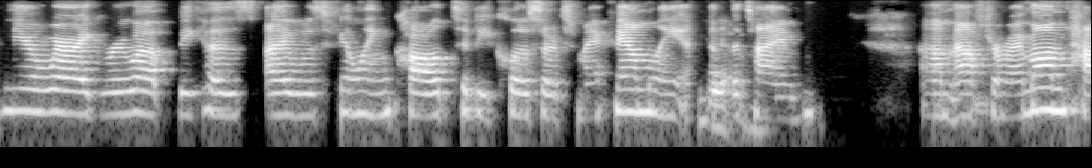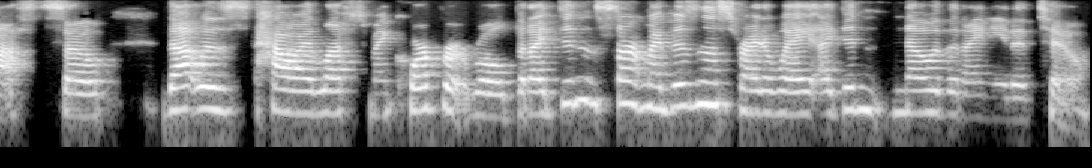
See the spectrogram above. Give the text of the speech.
near where I grew up, because I was feeling called to be closer to my family at yeah. the time. Um, after my mom passed. So that was how I left my corporate role. But I didn't start my business right away. I didn't know that I needed to.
